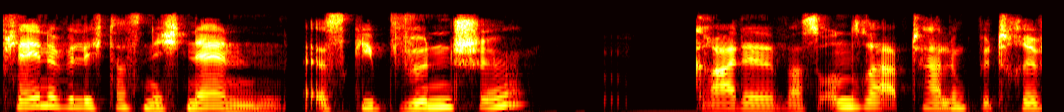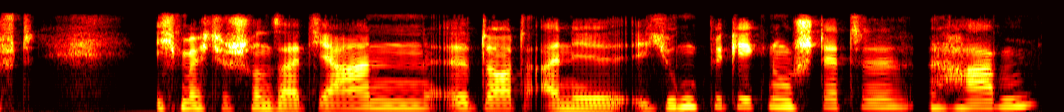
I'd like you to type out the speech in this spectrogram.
Pläne will ich das nicht nennen. Es gibt Wünsche, gerade was unsere Abteilung betrifft. Ich möchte schon seit Jahren äh, dort eine Jugendbegegnungsstätte haben.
